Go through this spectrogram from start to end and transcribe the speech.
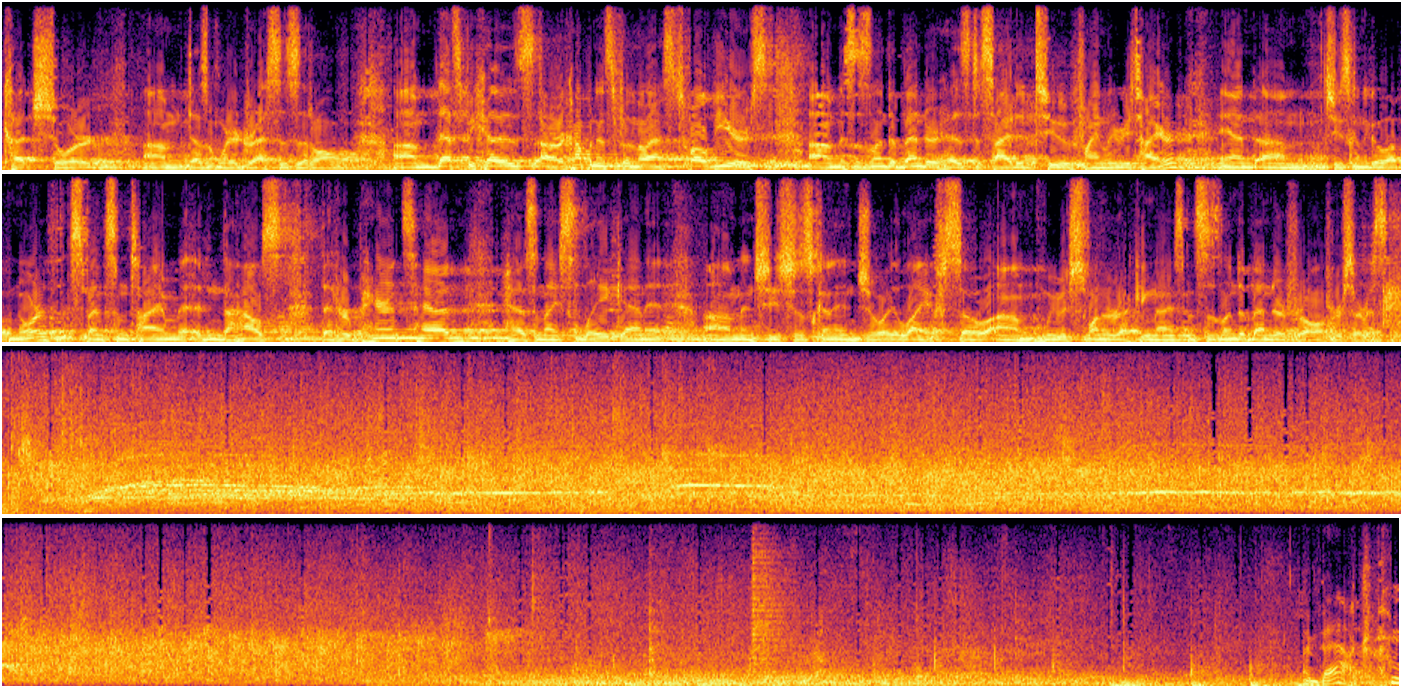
cut short, um, doesn't wear dresses at all. Um, that's because our accompanist for the last 12 years, um, Mrs. Linda Bender, has decided to finally retire, and um, she's going to go up north, spend some time in the house that her parents had, has a nice lake in it, um, and she's just going to enjoy life. So um, we just want to recognize Mrs. Linda Bender for all of her service. I'm back.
